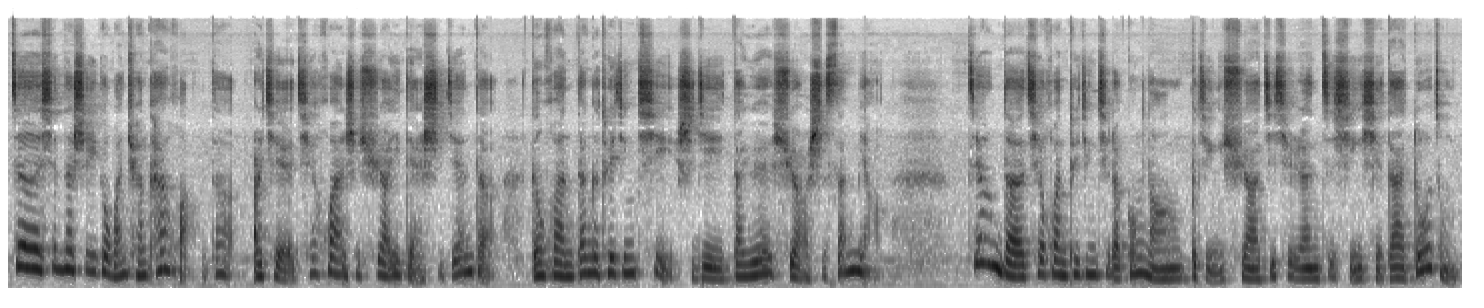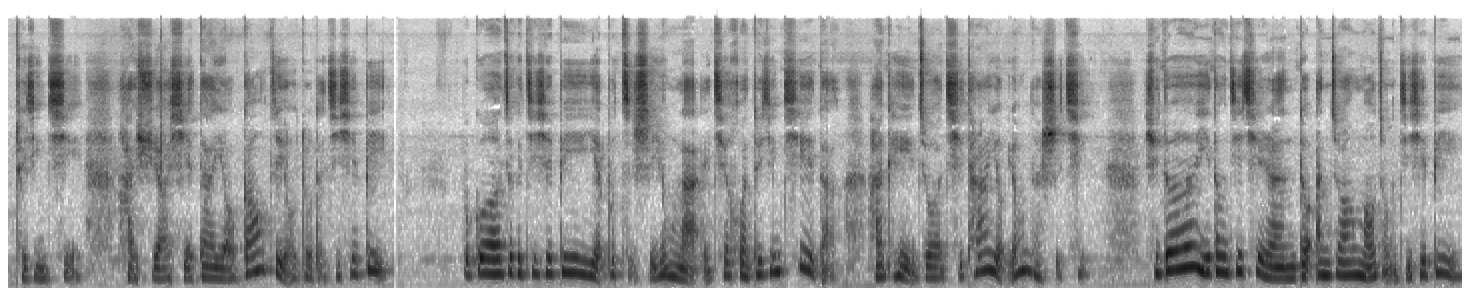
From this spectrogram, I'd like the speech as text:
这现在是一个完全开环的，而且切换是需要一点时间的。更换单个推进器实际大约需要十三秒。这样的切换推进器的功能，不仅需要机器人自行携带多种推进器，还需要携带有高自由度的机械臂。不过，这个机械臂也不只是用来切换推进器的，还可以做其他有用的事情。许多移动机器人都安装某种机械臂，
